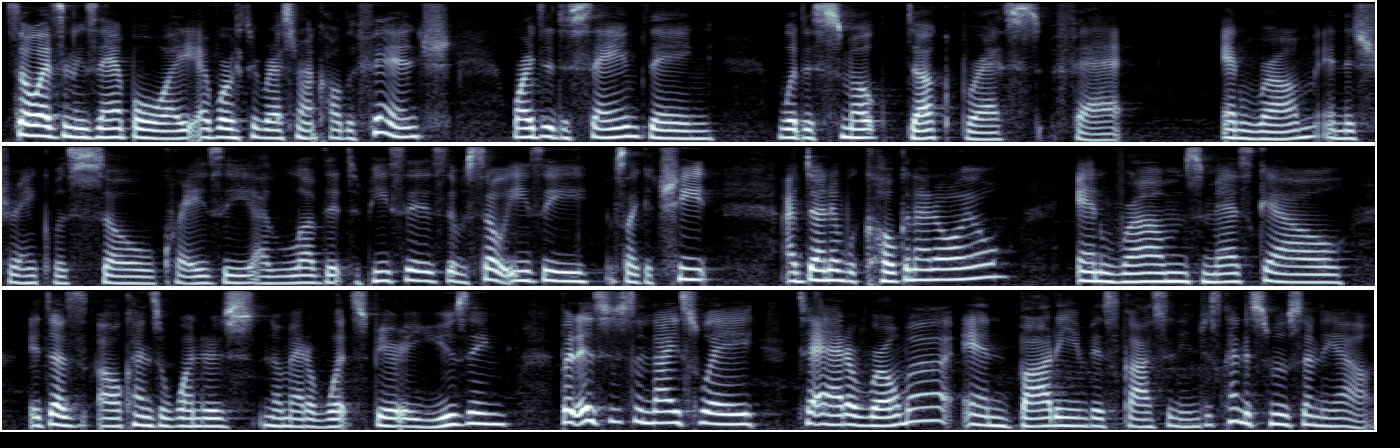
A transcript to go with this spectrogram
So, as an example, I, I worked at a restaurant called The Finch where I did the same thing with a smoked duck breast fat and rum. And this drink was so crazy. I loved it to pieces. It was so easy, it was like a cheat. I've done it with coconut oil and rums, mezcal, it does all kinds of wonders no matter what spirit you're using. But it's just a nice way to add aroma and body and viscosity and just kind of smooth something out.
